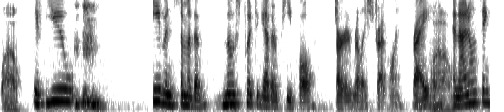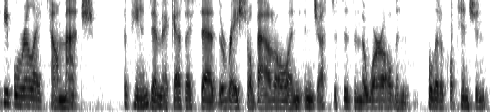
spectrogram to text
Wow. If you, even some of the most put together people started really struggling, right? Wow. And I don't think people realized how much the pandemic, as I said, the racial battle and injustices in the world and political tensions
